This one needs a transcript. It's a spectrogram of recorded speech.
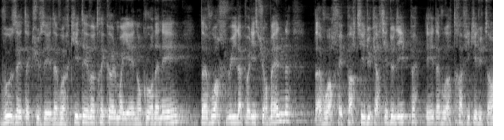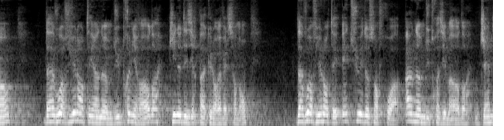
vous êtes accusé d'avoir quitté votre école moyenne en cours d'année, d'avoir fui la police urbaine, d'avoir fait partie du quartier de et d'avoir trafiqué du temps, d'avoir violenté un homme du premier ordre qui ne désire pas que l'on révèle son nom, d'avoir violenté et tué de sang-froid un homme du troisième ordre, James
